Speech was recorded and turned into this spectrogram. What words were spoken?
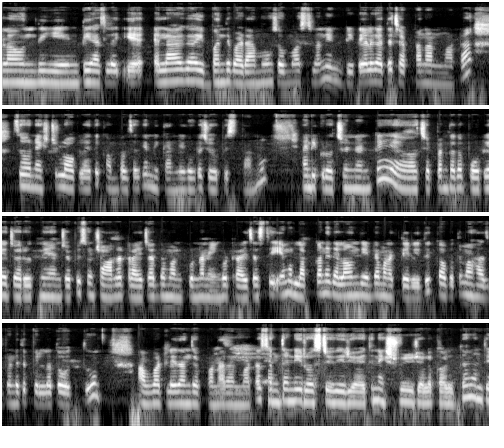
ఎలా ఉంది ఏంటి అసలు ఎలాగ ఇబ్బంది పడాము సొమ్మస్తులో నేను డీటెయిల్గా అయితే చెప్పాను అనమాట సో నెక్స్ట్ లోపల అయితే కంపల్సరీగా మీకు అన్నీ కూడా చూపిస్తాను. అండ్ ఇక్కడ వచ్చిందంటే చెప్పాను కదా పోటీగా జరుగుతున్నాయి అని చెప్పి సో చాలా ట్రై చేద్దాం అనుకున్నాను నేను కూడా ట్రై చేస్తే ఏమో లక్ అనేది ఎలా ఉంది అంటే మనకు తెలియదు కాకపోతే మా హస్బెండ్ అయితే పిల్లతో వద్దు అవ్వట్లేదు అని చెప్పన్నారు అనమాట సో ఈ రోజు వీడియో అయితే నెక్స్ట్ వీడియోలో కలుద్దాం. అంతే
